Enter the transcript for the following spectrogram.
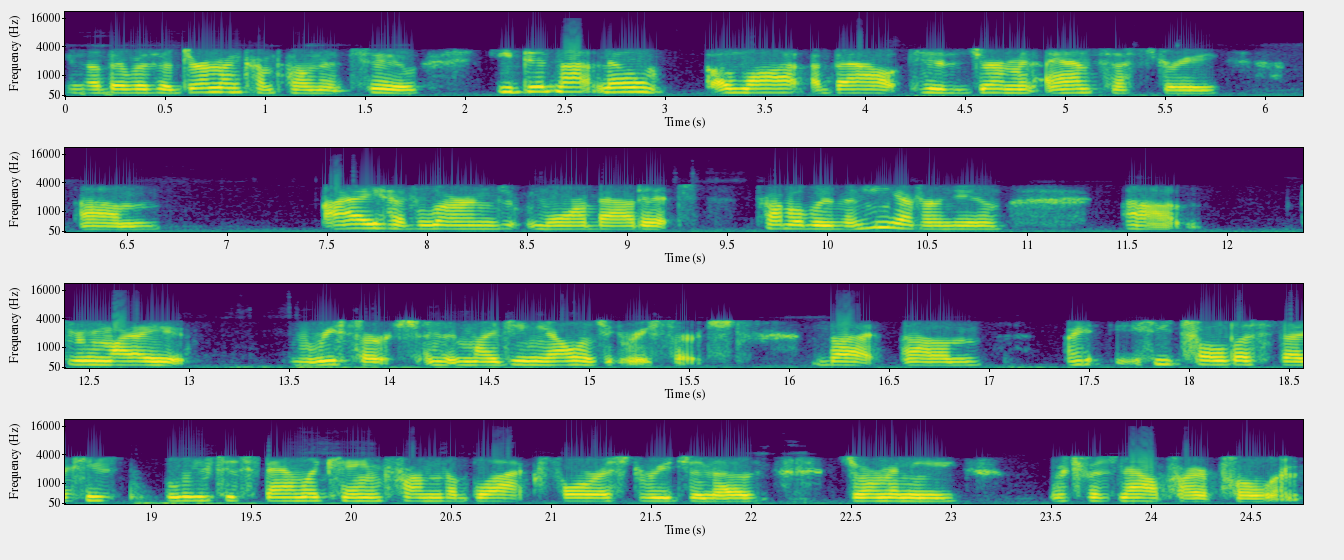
You know, there was a German component too. He did not know a lot about his German ancestry. Um, I have learned more about it probably than he ever knew uh, through my research and my genealogy research. But um, I, he told us that he believed his family came from the Black Forest region of Germany, which was now part of Poland.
